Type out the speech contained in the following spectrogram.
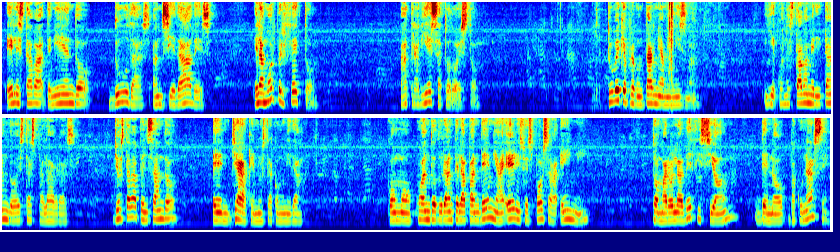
Él estaba teniendo dudas, ansiedades. El amor perfecto atraviesa todo esto. Tuve que preguntarme a mí misma, y cuando estaba meditando estas palabras, yo estaba pensando en Jack en nuestra comunidad, como cuando durante la pandemia él y su esposa Amy tomaron la decisión de no vacunarse.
